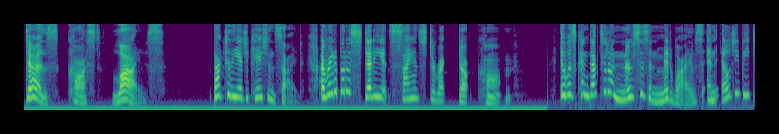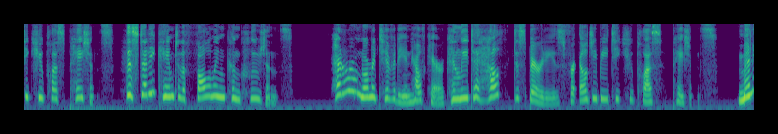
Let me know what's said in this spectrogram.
does cost lives. Back to the education side. I read about a study at ScienceDirect.com. It was conducted on nurses and midwives and LGBTQ plus patients. The study came to the following conclusions. Heteronormativity in healthcare can lead to health disparities for LGBTQ plus patients. Many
